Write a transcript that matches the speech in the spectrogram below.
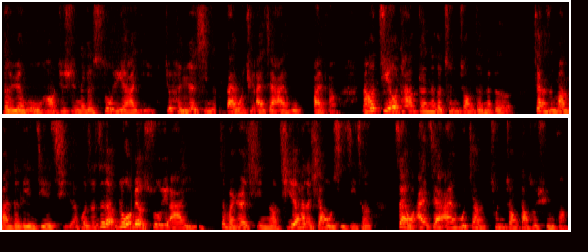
的人物哈，就是那个素玉阿姨，就很热心的带我去挨家挨户拜访，然后借由她跟那个村庄的那个这样子慢慢的连接起来，或者真的如果没有素玉阿姨这么热心呢，骑着他的小五十机车在我挨家挨户这样村庄到处寻访，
